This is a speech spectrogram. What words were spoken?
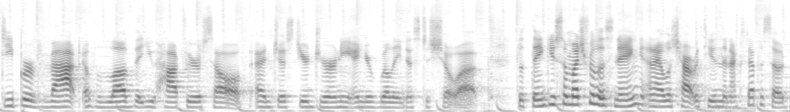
deeper vat of love that you have for yourself and just your journey and your willingness to show up. So thank you so much for listening and I will chat with you in the next episode.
